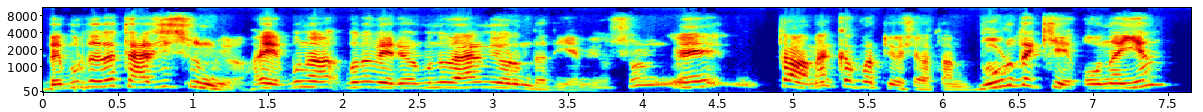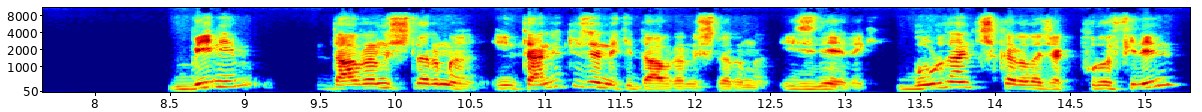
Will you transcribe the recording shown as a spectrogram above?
Ve burada da tercih sunmuyor. Hayır buna bunu veriyorum, bunu vermiyorum da diyemiyorsun ve tamamen kapatıyor şarttan. Buradaki onayın benim davranışlarımı, internet üzerindeki davranışlarımı izleyerek buradan çıkarılacak profilin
